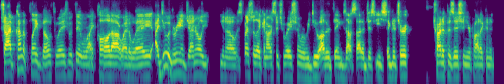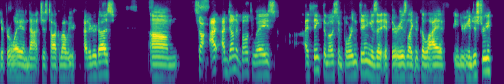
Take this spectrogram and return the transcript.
So I've kind of played both ways with it where I call it out right away. I do agree in general, you know, especially like in our situation where we do other things outside of just e-signature, try to position your product in a different way and not just talk about what your competitor does. Um, so I, I've done it both ways. I think the most important thing is that if there is like a Goliath in your industry,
